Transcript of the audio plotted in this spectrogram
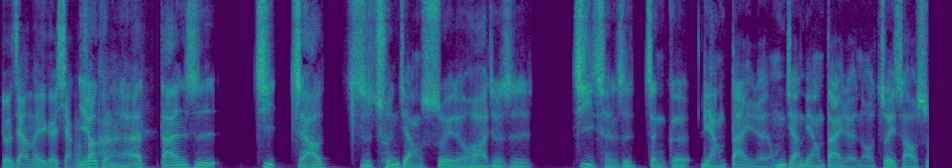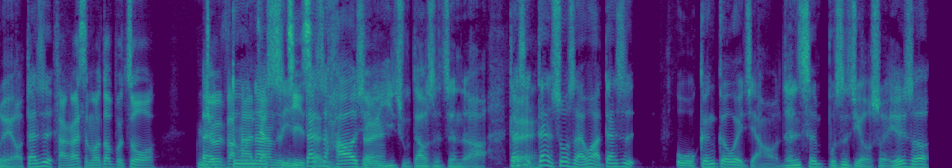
有这样的一个想法，也有可能啊。答案是，既只要只纯讲税的话，就是。继承是整个两代人，我们讲两代人哦，最少税哦，但是反而什么都不做，你就会放他这样子继承。但是好好写个遗嘱倒是真的哈。但是但是说实在话，但是我跟各位讲哦，人生不是只有税，有些时候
